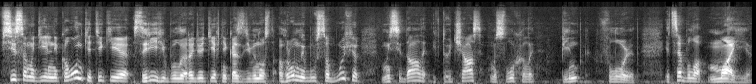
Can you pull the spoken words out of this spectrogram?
всі самодільні колонки, тільки з Ріги були радіотехніка з 90. Огромний був сабвуфер. Ми сідали, і в той час ми слухали Pink Floyd. І це була магія.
